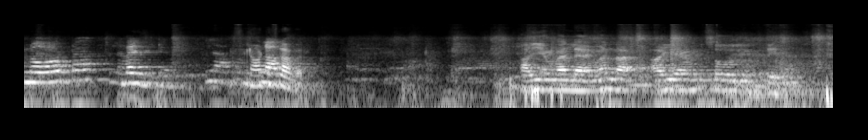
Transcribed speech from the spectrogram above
not a vegetable. not a Flower. I am a lemon. I am so tasty.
